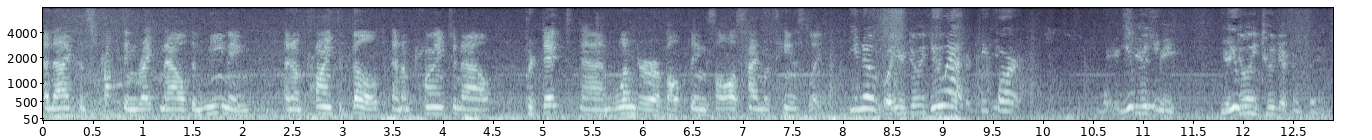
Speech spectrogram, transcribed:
And I'm constructing right now the meaning, and I'm trying to build, and I'm trying to now predict and wonder about things all simultaneously. You know, Well, you're doing you two asked different- before. you- Excuse me. You're you- doing two different things.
